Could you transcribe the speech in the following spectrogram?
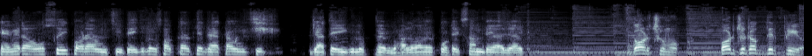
ক্যামেরা অবশ্যই করা উচিত এগুলো সরকারকে দেখা উচিত যাতে এইগুলো ভালোভাবে প্রোটেকশন দেওয়া যায়। গড়চুমুক পর্যটকদের প্রিয়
